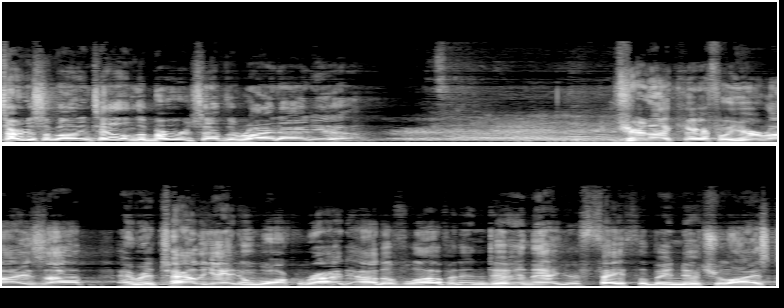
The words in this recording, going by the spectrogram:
Turn to somebody and tell them the birds have the right idea. If you're not careful, you'll rise up and retaliate and walk right out of love. And in doing that, your faith will be neutralized.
